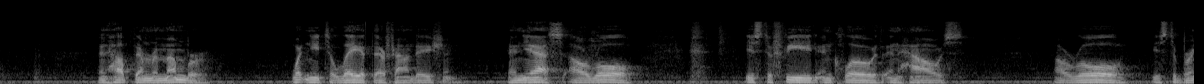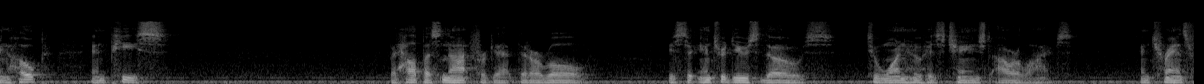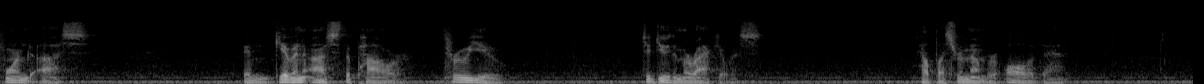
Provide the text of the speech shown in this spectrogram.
and help them remember what need to lay at their foundation. And yes, our role is to feed and clothe and house. Our role is to bring hope and peace. But help us not forget that our role is to introduce those to one who has changed our lives and transformed us and given us the power through you to do the miraculous. Help us remember all of that.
